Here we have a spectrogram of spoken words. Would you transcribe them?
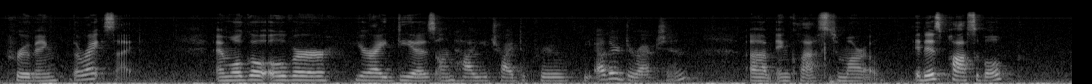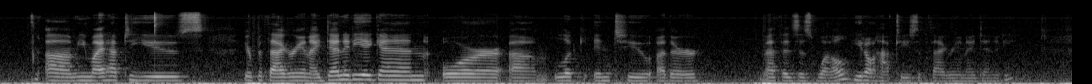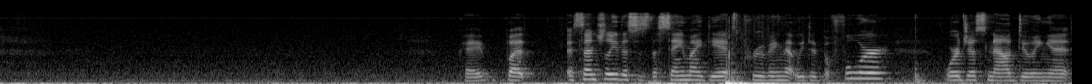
proving the right side. And we'll go over your ideas on how you tried to prove the other direction um, in class tomorrow. It is possible um, you might have to use your Pythagorean identity again or um, look into other methods as well. You don't have to use the Pythagorean identity. Okay, but essentially this is the same idea as proving that we did before. We're just now doing it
